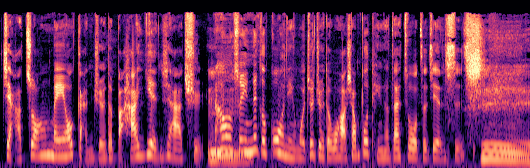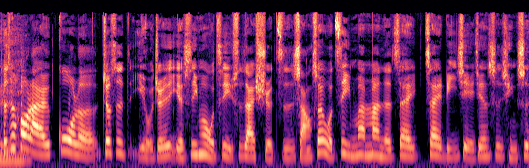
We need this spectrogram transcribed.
假装没有感觉的把它咽下去。然后所以那个过年我就觉得我好像不停的在做这件事情。是，可是后来过了，就是也我觉得也是因为我自己是在学智商，所以我自己慢慢的在在理解一件事情是，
